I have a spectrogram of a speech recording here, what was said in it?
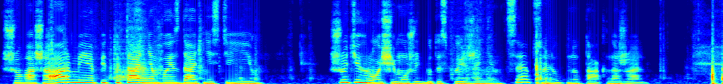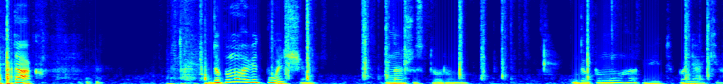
Що ваша армія під питанням боєздатність її, що ті гроші можуть бути спижені. Це абсолютно так, на жаль. Так. Допомога від Польщі в нашу сторону. Допомога від поляків.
